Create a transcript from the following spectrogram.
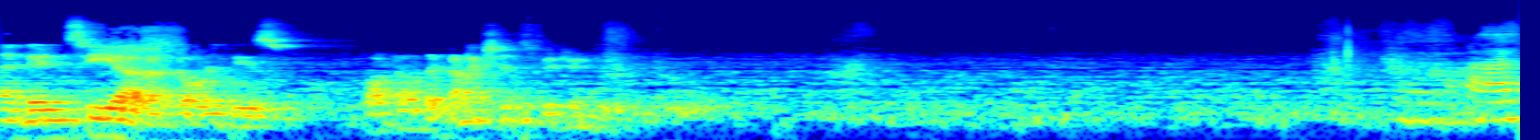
and NRC and all these. What are the connections between the two? As,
